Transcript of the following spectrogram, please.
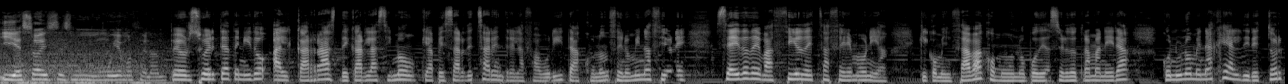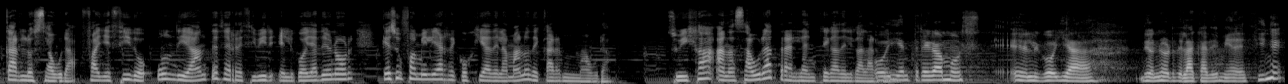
y eso es, es muy emocionante. Peor suerte ha tenido Alcarrás de Carla Simón, que a pesar de estar entre las favoritas con 11 nominaciones, se ha ido de vacío de esta ceremonia, que comenzaba, como no podía ser de otra manera, con un homenaje al director Carlos Saura, fallecido un día antes de recibir el Goya de Honor que su familia recogía de la mano de Carmen Maura su hija Ana Saura tras la entrega del galardón. Hoy entregamos el Goya de Honor de la Academia de Cine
